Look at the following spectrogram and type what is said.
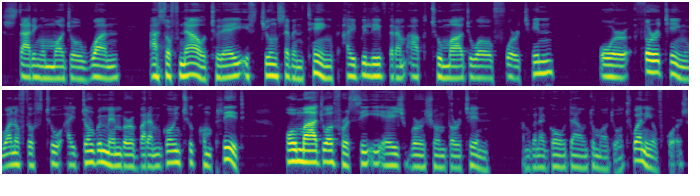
starting on module 1 as of now, today is June 17th. I believe that I'm up to module 14 or 13, one of those two. I don't remember, but I'm going to complete all modules for CEH version 13. I'm going to go down to module 20, of course.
